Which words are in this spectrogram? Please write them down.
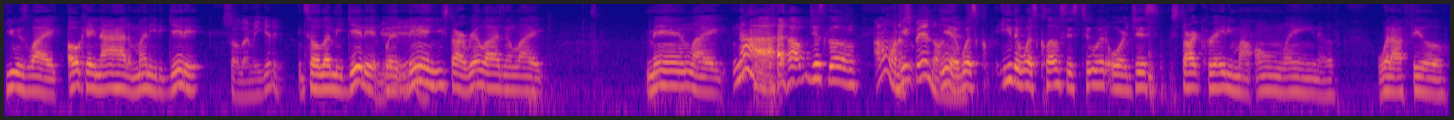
you was like, okay, now I had the money to get it So let me get it. so let me get it. but then you start realizing like, man, like, nah, I'm just going I don't want to to spend on. Yeah, this. what's either what's closest to it or just start creating my own lane of what I feel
